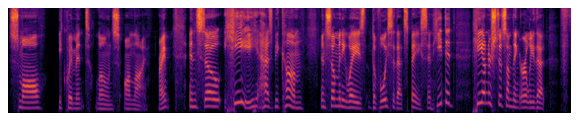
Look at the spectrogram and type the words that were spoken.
small equipment loans online, right? And so he has become, in so many ways, the voice of that space. And he did, he understood something early that, f-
